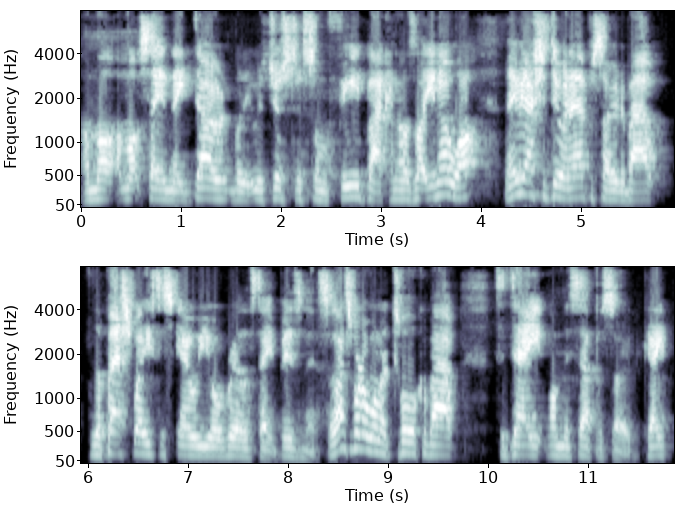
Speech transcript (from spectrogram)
I'm not I'm not saying they don't, but it was just some feedback, and I was like, you know what? Maybe I should do an episode about the best ways to scale your real estate business. So that's what I want to talk about today on this episode. Okay.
